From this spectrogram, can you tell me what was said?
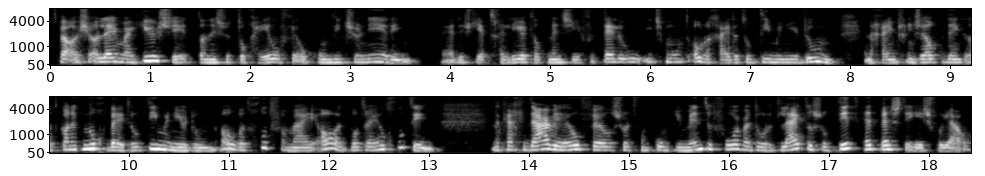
Terwijl als je alleen maar hier zit, dan is er toch heel veel conditionering. Dus je hebt geleerd dat mensen je vertellen hoe iets moet. Oh, dan ga je dat op die manier doen. En dan ga je misschien zelf bedenken, dat kan ik nog beter op die manier doen. Oh, wat goed van mij. Oh, ik word er heel goed in. En dan krijg je daar weer heel veel soort van complimenten voor, waardoor het lijkt alsof dit het beste is voor jou.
